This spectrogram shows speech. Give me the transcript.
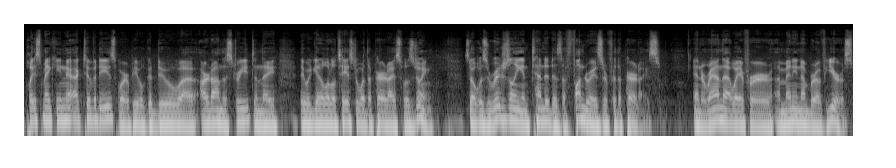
placemaking activities where people could do uh, art on the street, and they they would get a little taste of what the Paradise was doing. So it was originally intended as a fundraiser for the Paradise, and it ran that way for a many number of years.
